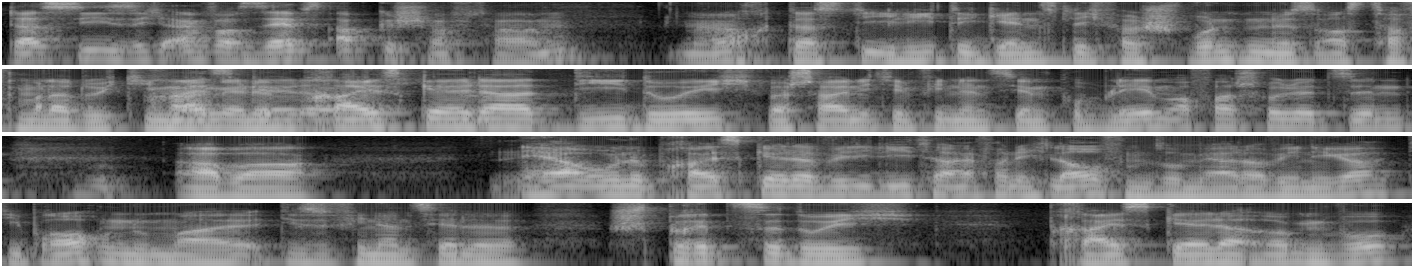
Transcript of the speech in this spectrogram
dass sie sich einfach selbst abgeschafft haben. Ja. Auch, dass die Elite gänzlich verschwunden ist aus Tafmada durch die Preisgelder mangelnden Preisgelder, die durch wahrscheinlich den finanziellen Problem auch verschuldet sind. Aber ja, ohne Preisgelder will die Elite einfach nicht laufen, so mehr oder weniger. Die brauchen nun mal diese finanzielle Spritze durch Preisgelder irgendwo.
